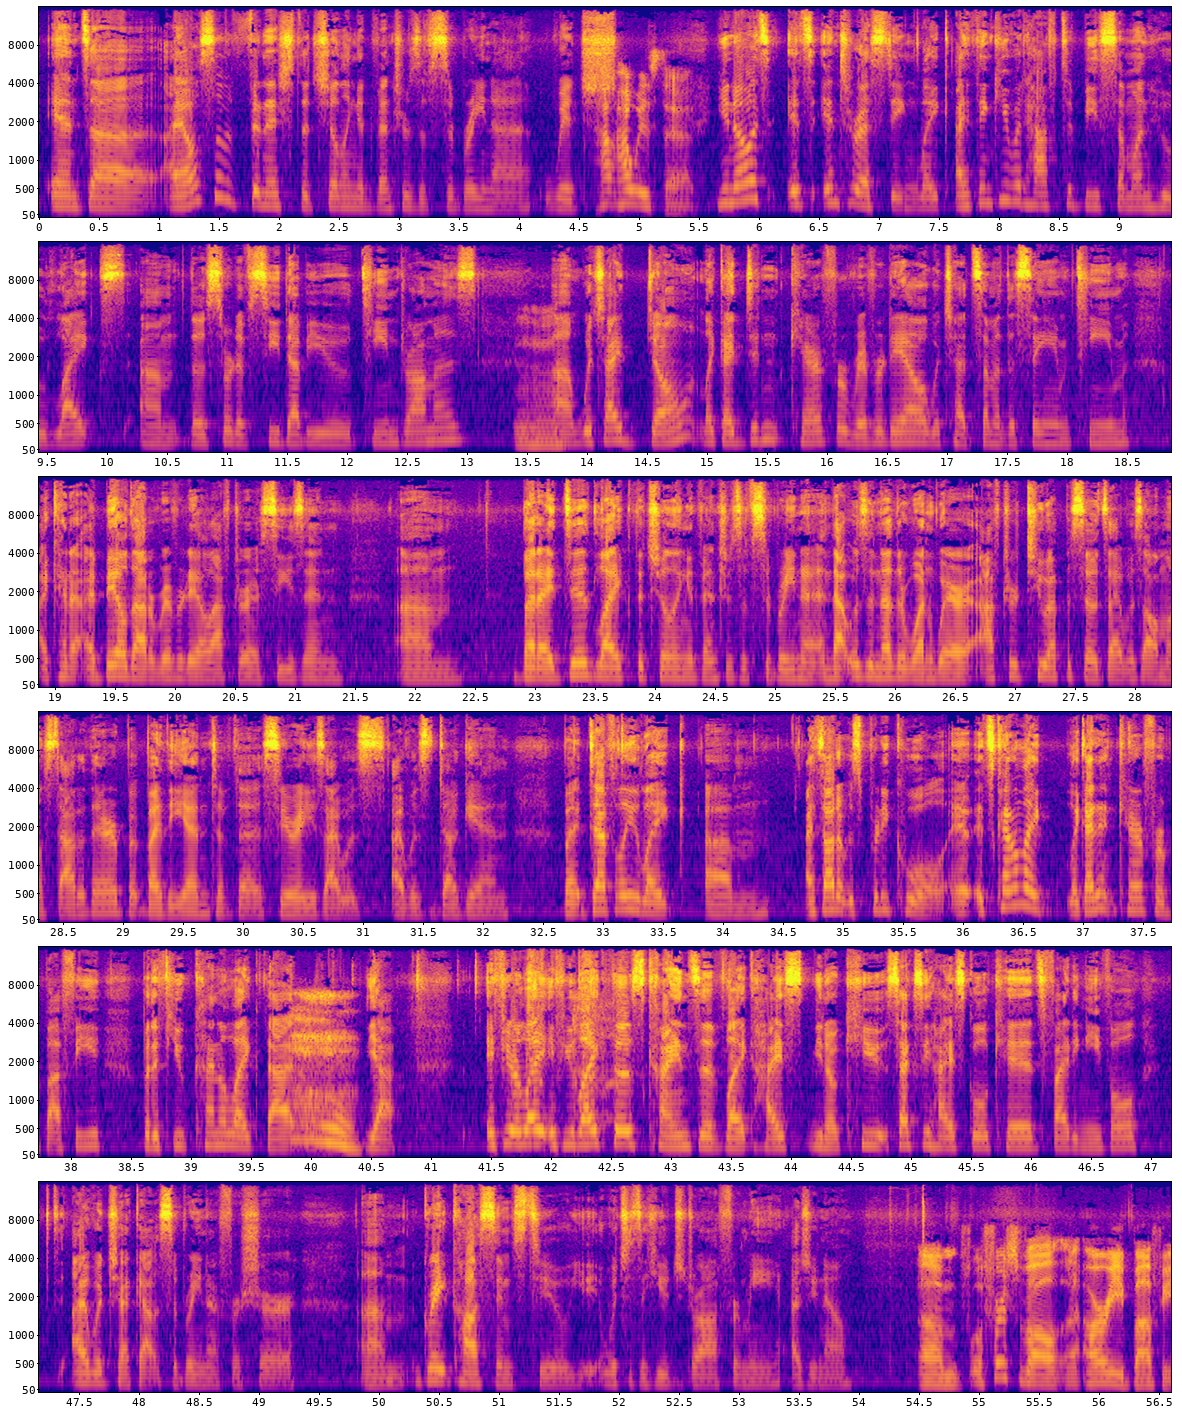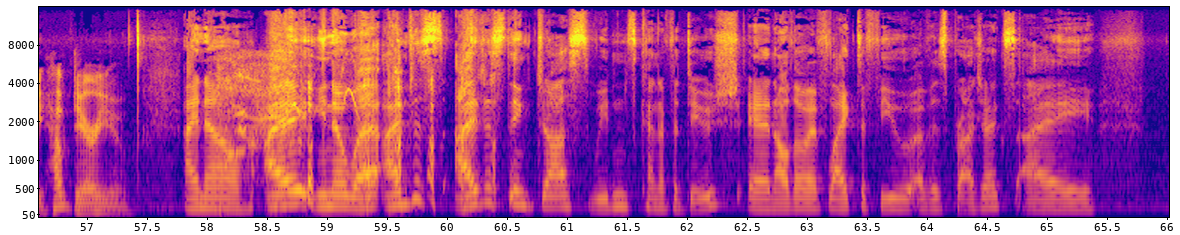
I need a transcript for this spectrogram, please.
and uh, I also finished the Chilling Adventures of Sabrina, which How, how is that? you know, it's it's interesting. Like I think you would have to be someone who likes um, those sort of CW teen dramas, um, which I don't. Like I didn't care for Riverdale, which had some of the same team. I kind of I bailed out of Riverdale after a season, um, but I did like the Chilling Adventures of Sabrina, and that was another one where after two episodes I was almost out of there, but by the end of the series I was I was dug in. But definitely like um, I thought it was pretty cool. It, it's kind of like like I didn't care for Buffy, but if you kind of like that, yeah. If you're like if you like those kinds of like high you know cute sexy high school kids fighting evil, I would check out Sabrina for sure. Um, great costumes too, which is a huge draw for me, as you know. Um, well, first of all, uh, Re Buffy, how dare you? I know. I you know what? I'm just I just think Joss Whedon's kind of a douche, and although I've liked a few of his projects, I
